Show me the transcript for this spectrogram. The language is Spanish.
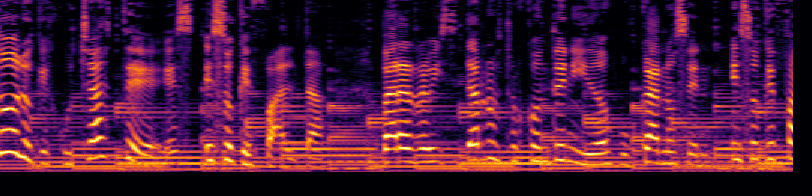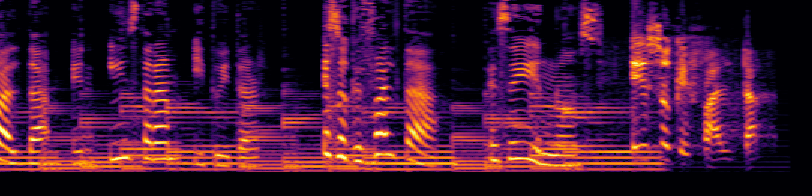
todo lo que escuchaste es Eso que Falta. Para revisitar nuestros contenidos, buscanos en Eso que Falta en Instagram y Twitter. Eso que falta es seguirnos. Eso que falta.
